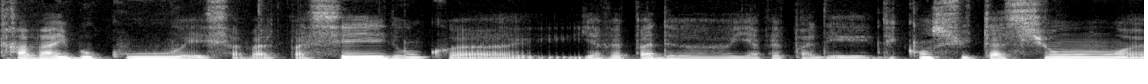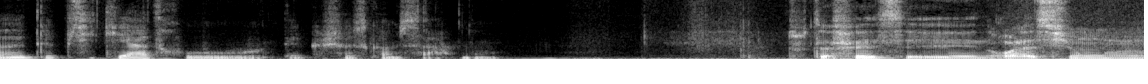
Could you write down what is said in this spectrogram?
travaille beaucoup et ça va passer. Donc il n'y avait pas de, il y avait pas des, consultations de psychiatre ou quelque chose comme ça. Tout à fait, c'est une relation euh,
